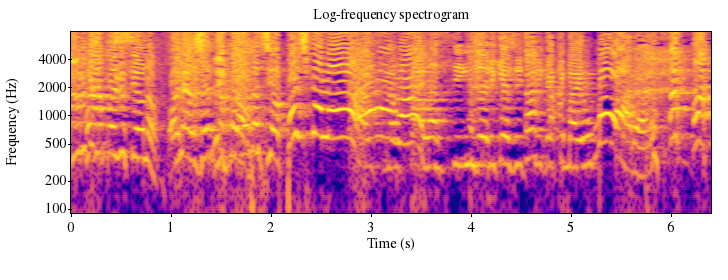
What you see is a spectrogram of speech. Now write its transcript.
Juro que depois assim eu não. Olha, a Jane tá falando assim, ó, pode falar. Não fala assim, Jane, que a gente fica aqui mais uma hora.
